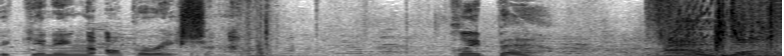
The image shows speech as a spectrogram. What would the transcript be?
Beginning operation. Prepare. Round one.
